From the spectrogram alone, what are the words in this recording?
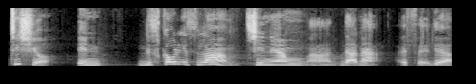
teacher in Discover Islam. She named uh, Dana. I said, yeah.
